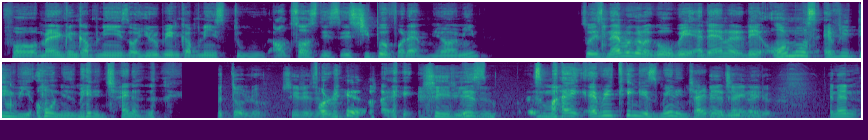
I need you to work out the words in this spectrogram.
for American companies or European companies to outsource this. It's cheaper for them. You know what I mean? So it's never gonna go away. At the end of the day, almost everything we own is made in China. Betul tu. Serius for real. Like Serius this, this mic, everything is made in China. Made in dude, China like- tu. And then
